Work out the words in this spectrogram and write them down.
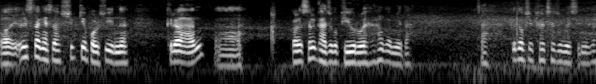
어, 일상에서 쉽게 볼 수 있는 그러한 어, 것을 가지고 비유로 한 겁니다. 자, 끝없이 펼쳐지고 있습니다.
